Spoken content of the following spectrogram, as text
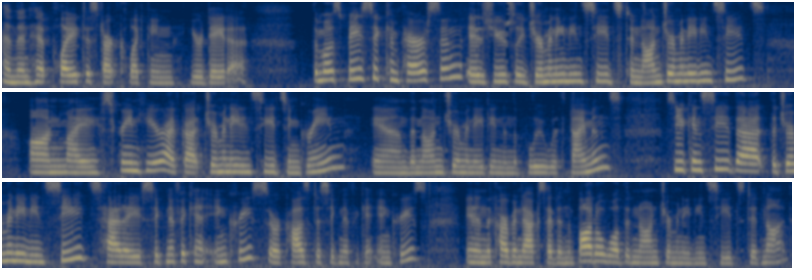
and then hit play to start collecting your data. The most basic comparison is usually germinating seeds to non-germinating seeds. On my screen here, I've got germinating seeds in green and the non-germinating in the blue with diamonds. So you can see that the germinating seeds had a significant increase or caused a significant increase in the carbon dioxide in the bottle while the non-germinating seeds did not.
